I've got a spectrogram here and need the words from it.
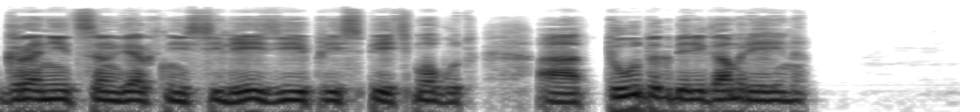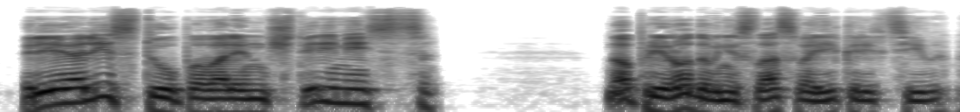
границам Верхней Силезии приспеть могут, а оттуда к берегам Рейна. Реалисты уповали на четыре месяца, но природа внесла свои коррективы.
